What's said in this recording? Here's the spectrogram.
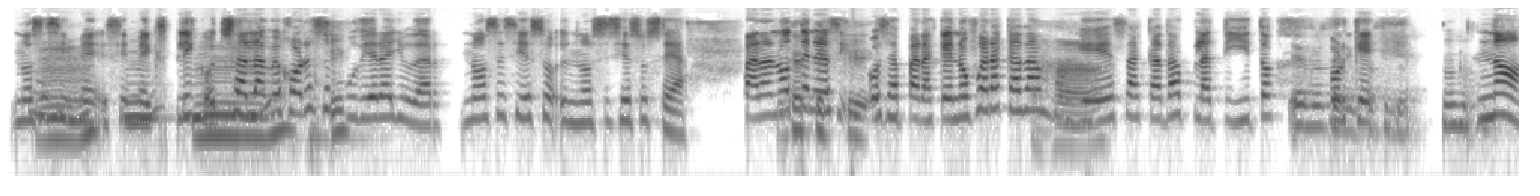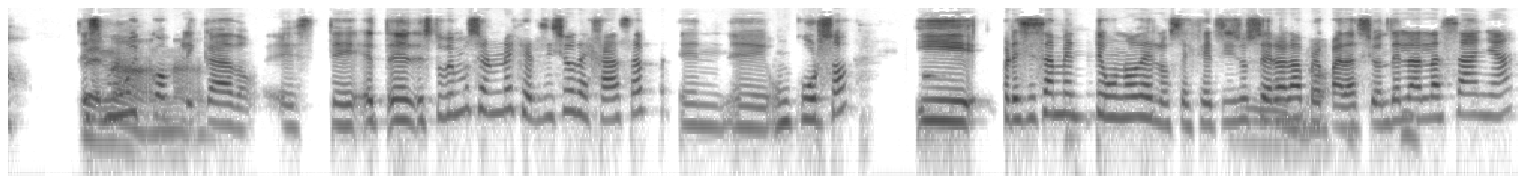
No sé si, me, si me explico. Entonces, a lo mejor eso pudiera ayudar. No sé si eso, no sé si eso sea. Para no tener, o sea, para que no fuera cada hamburguesa, cada platillito, porque no, es muy complicado. Este, eh, estuvimos en un ejercicio de HACCP, en eh, un curso, y precisamente uno de los ejercicios era la preparación de la lasaña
